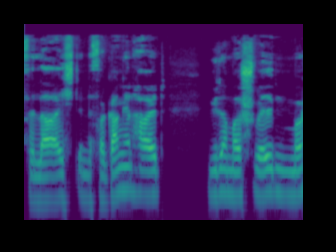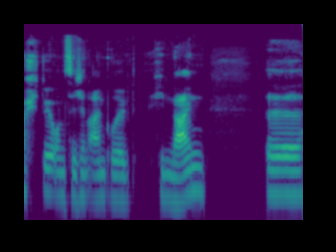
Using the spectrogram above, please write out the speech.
vielleicht in der Vergangenheit wieder mal schwelgen möchte und sich in ein Projekt hinein äh,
